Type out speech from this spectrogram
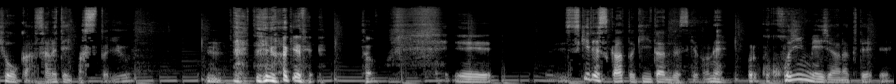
評価されていますという。うん、というわけで、とえー好きですか？と聞いたんですけどね。これこ個人名じゃなくて、え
